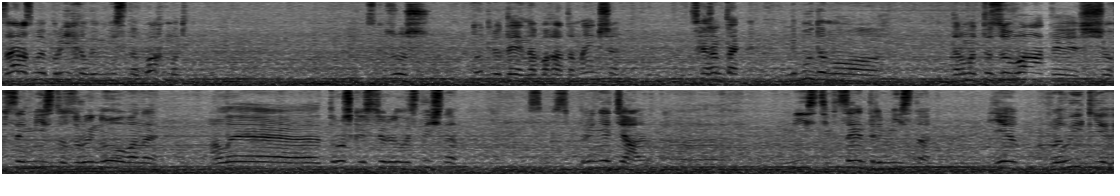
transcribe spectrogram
Зараз ми приїхали в місто Бахмут. Скажу ж, тут людей набагато менше. Скажімо так, не будемо драматизувати, що все місто зруйноване, але трошки сюрреалістичне сприйняття. Е, В місті, в центрі міста є великі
